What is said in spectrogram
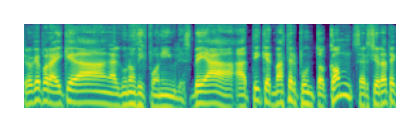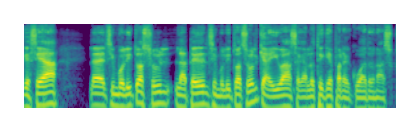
Creo que por ahí quedan algunos disponibles. Ve a, a ticketmaster.com, cerciórate que sea la del simbolito azul, la T del simbolito azul, que ahí vas a sacar los tickets para el cubatonazo.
